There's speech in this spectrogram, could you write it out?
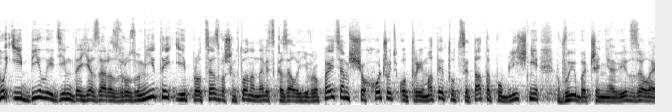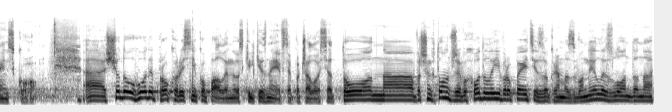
Ну і Білий Дім дає зараз зрозуміти, і про це з Вашингтона навіть сказали європейцям, що хочуть отримати тут цитата публічні вибачення від Зеленського. Щодо угоди про корисні копалини, оскільки з неї все почалося, то на Вашингтон вже виходили європейці, зокрема, дзвонили з Лондона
